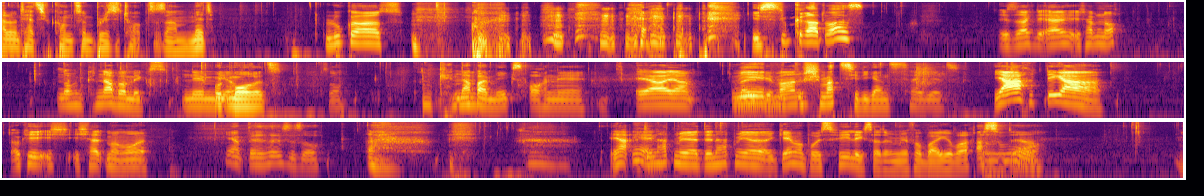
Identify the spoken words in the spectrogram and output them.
Hallo und herzlich willkommen zum Brizzy Talk zusammen mit Lukas. Isst du gerade was? Ich sag dir ehrlich, ich habe noch noch einen Knabbermix neben Und mir. Moritz. So. Ein Knappermix? Och nee. Ja, ja. Nee, wir du, waren. du schmatzt hier die ganze Zeit jetzt. Ja, Digga. Okay, ich, ich halt mal Maul. Ja, besser ist es auch. Ja, Nee. den hat mir, den hat mir Gamerboys Felix hat er mir vorbeigebracht. Ach so. Und, ja,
